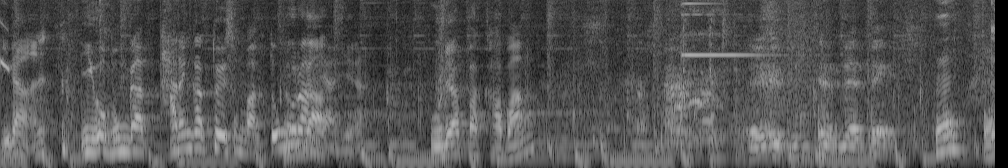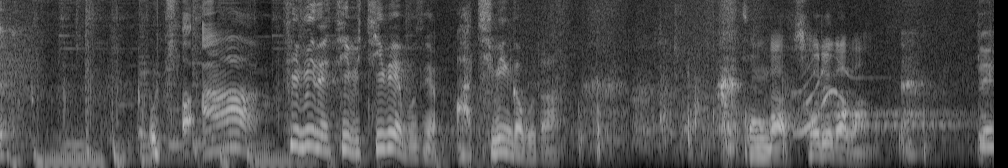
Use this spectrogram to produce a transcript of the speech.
이란. 이거 뭔가 다른 각도에서만 동그라미. 아니야? 우리 아빠 가방? 네개 비슷한데 땡. 아 TV네 TV TV 해보세요. 아, TV인가 보다. 정답 서류 가방 땡.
